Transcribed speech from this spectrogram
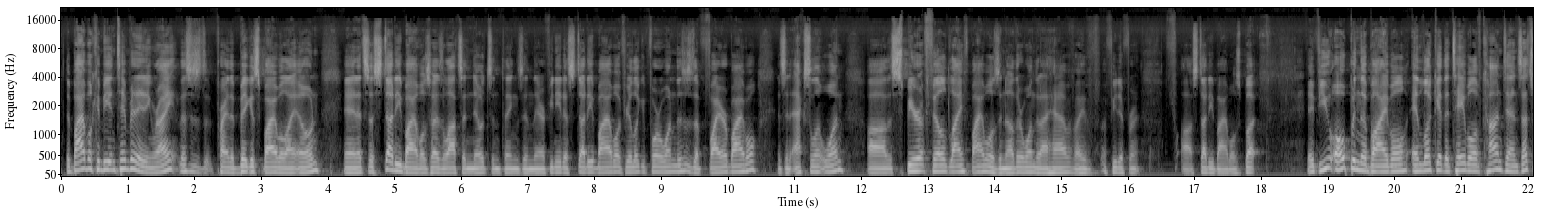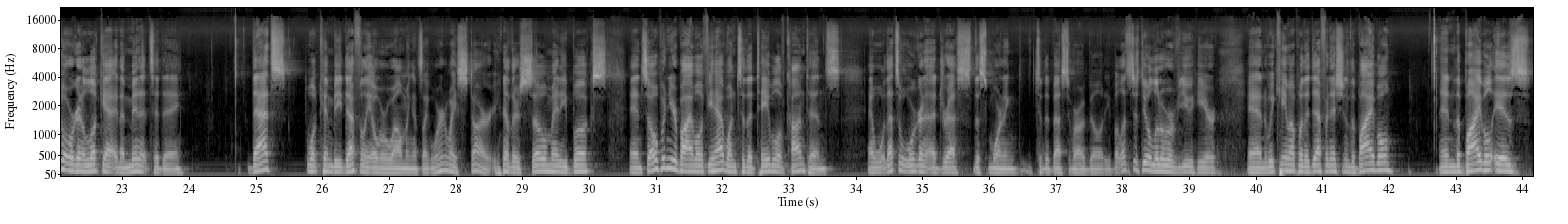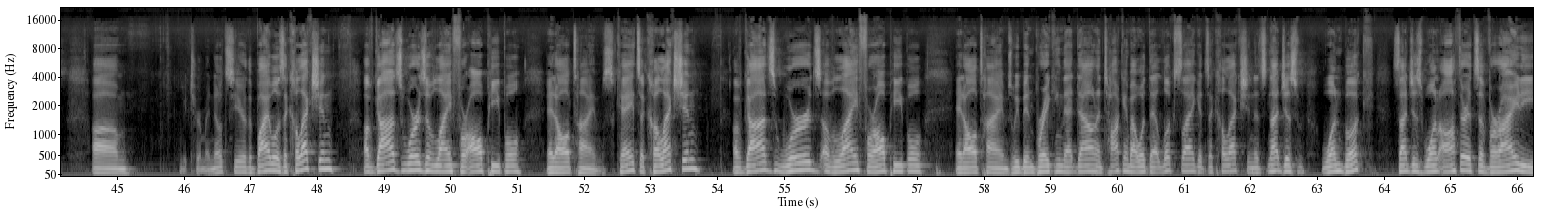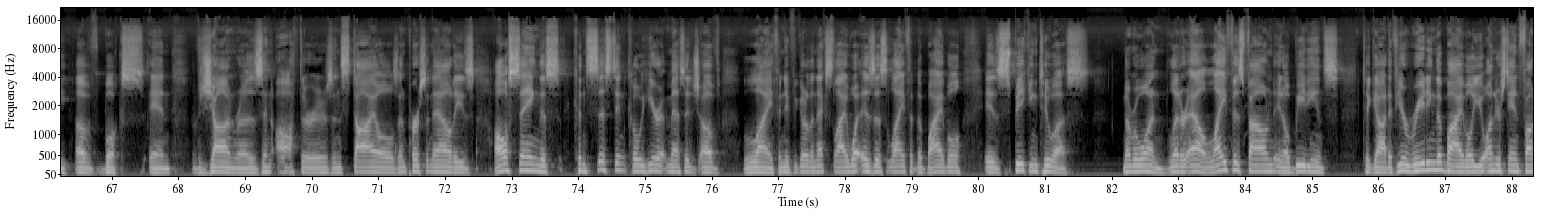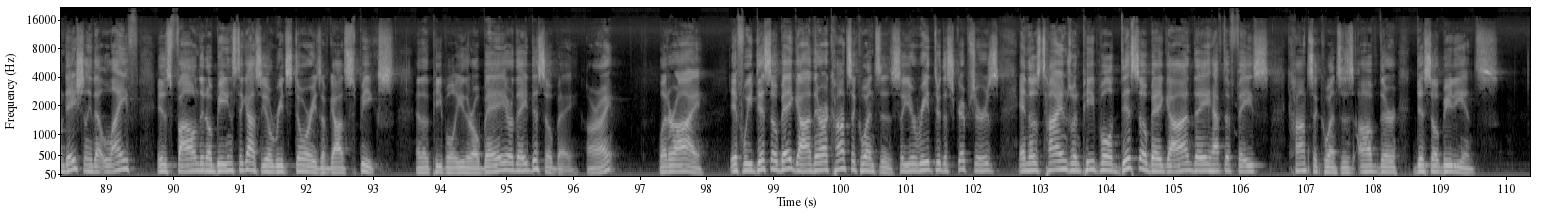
The Bible can be intimidating, right? This is probably the biggest Bible I own, and it's a study Bible, so it has lots of notes and things in there. If you need a study Bible, if you're looking for one, this is the Fire Bible. It's an excellent one. Uh, the Spirit Filled Life Bible is another one that I have. I have a few different uh, study Bibles, but if you open the Bible and look at the table of contents, that's what we're going to look at in a minute today. That's what can be definitely overwhelming. It's like, where do I start? You know, there's so many books. And so open your Bible, if you have one, to the table of contents. And that's what we're going to address this morning to the best of our ability. But let's just do a little review here. And we came up with a definition of the Bible. And the Bible is, um, let me turn my notes here. The Bible is a collection of God's words of life for all people at all times. Okay? It's a collection of God's words of life for all people at all times. We've been breaking that down and talking about what that looks like. It's a collection, it's not just one book. It's not just one author, it's a variety of books and genres and authors and styles and personalities, all saying this consistent, coherent message of life. And if you go to the next slide, what is this life that the Bible is speaking to us? Number one, letter L. Life is found in obedience to God. If you're reading the Bible, you understand foundationally that life is found in obedience to God. So you'll read stories of God speaks, and the people either obey or they disobey. All right? Letter I. If we disobey God, there are consequences. So you read through the scriptures, and those times when people disobey God, they have to face consequences of their disobedience.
